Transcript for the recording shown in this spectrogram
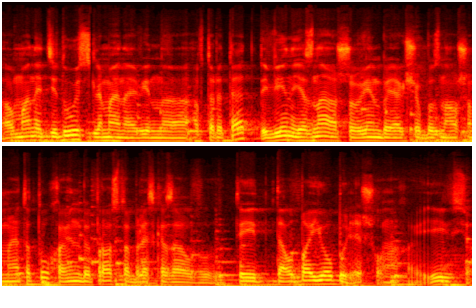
А в мене дідусь для мене він е, авторитет. Він, я знаю, що він би, якщо б знав, що в мене татуха, він би просто, блядь, сказав: ти долбойоб или що нахуй, і все.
